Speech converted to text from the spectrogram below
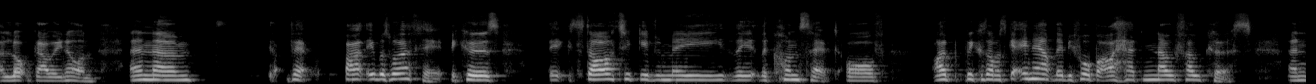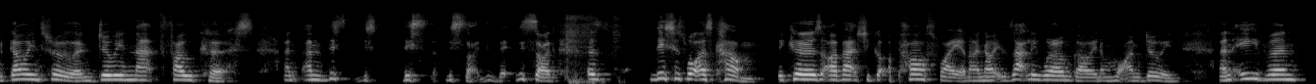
a lot going on, and um, but it was worth it because it started giving me the the concept of I because I was getting out there before, but I had no focus and going through and doing that focus and and this this this this side this side as this is what has come because I've actually got a pathway and I know exactly where I'm going and what I'm doing. And even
